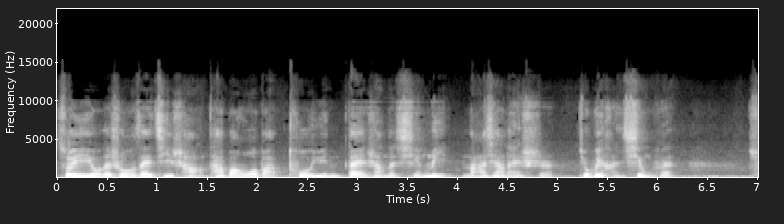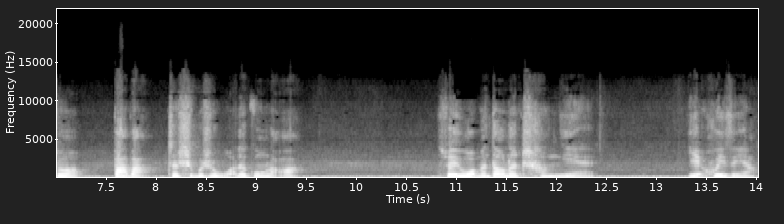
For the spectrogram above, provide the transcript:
所以，有的时候在机场，他帮我把托运带上的行李拿下来时，就会很兴奋，说：“爸爸，这是不是我的功劳啊？”所以，我们到了成年，也会这样。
